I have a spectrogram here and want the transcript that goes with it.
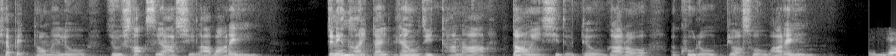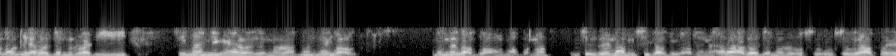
ဖျက်ပစ်တော်မယ်လို့ယူဆစရာရှိလာပါတယ်။တင်းင်းသာရီတိုက်လန်ဦးစီးဌာနတာဝန်ရှိသူတေဦးကတော့အခုလိုပြောဆိုပါတယ်။လောလောဆယ်ကတော့ကျွန်တော်တို့ကဒီစီမံကိန်းကတော့ကျွန်တော်တို့ကနှစ်နှစ်လောက် နှစ်နှစ်လောက်သွားအောင်ပါပေါ့နော်စီစဉ်တော့ မရှိတော့သေးပါဘူးအဲ့ဒါတော့ ကျွန်တော်တို့ အစိုးရအဖွဲ့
